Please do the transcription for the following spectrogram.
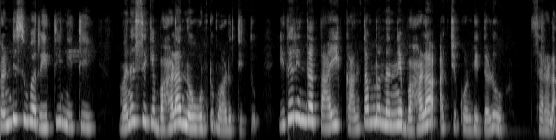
ಖಂಡಿಸುವ ರೀತಿ ನೀತಿ ಮನಸ್ಸಿಗೆ ಬಹಳ ನೋವುಂಟು ಮಾಡುತ್ತಿತ್ತು. ಇದರಿಂದ ತಾಯಿ ಕಾಂತಮ್ಮನನ್ನೇ ಬಹಳ ಹಚ್ಚಿಕೊಂಡಿದ್ದಳು ಸರಳಾ.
